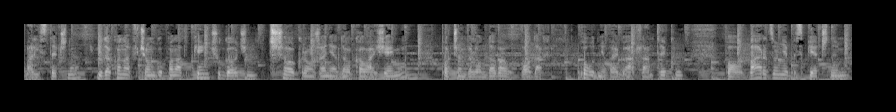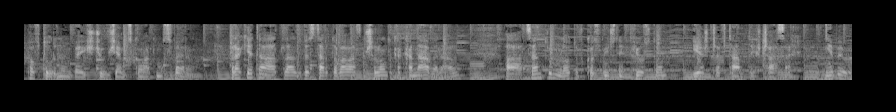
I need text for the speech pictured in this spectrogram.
balistyczną i dokonał w ciągu ponad pięciu godzin trzy okrążenia dookoła Ziemi, po czym wylądował w wodach południowego Atlantyku po bardzo niebezpiecznym, powtórnym wejściu w ziemską atmosferę. Rakieta Atlas wystartowała z przelądka Canaveral, a centrum lotów kosmicznych w Houston jeszcze w tamtych czasach nie było.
